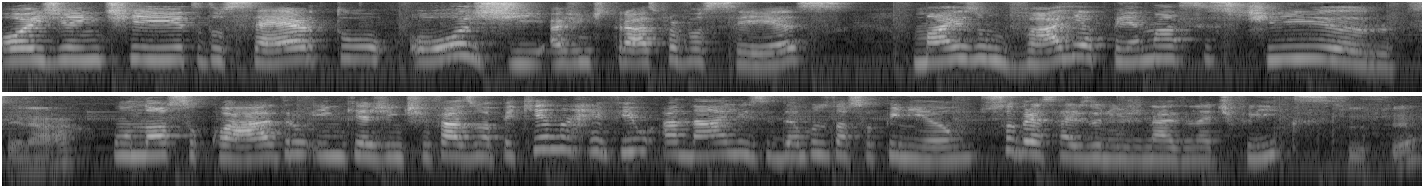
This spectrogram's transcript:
Oi, gente, tudo certo? Hoje a gente traz pra vocês mais um Vale a Pena Assistir. Será? O nosso quadro em que a gente faz uma pequena review, análise e damos nossa opinião sobre as séries originais da Netflix. Sushi?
